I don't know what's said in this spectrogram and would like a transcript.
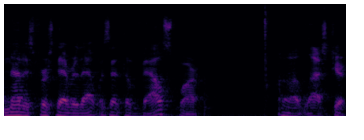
Not his first ever. That was at the Valspar uh, last year.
